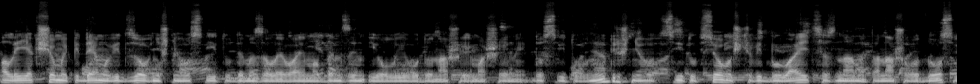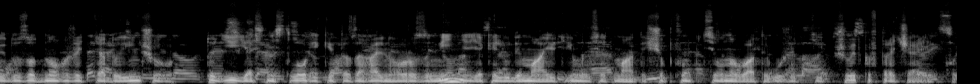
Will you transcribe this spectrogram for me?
Але якщо ми підемо від зовнішнього світу, де ми заливаємо бензин і оливу до нашої машини, до світу внутрішнього, світу всього, що відбувається з нами та нашого досвіду з одного життя до іншого, тоді ясність логіки та загального розуміння, яке люди мають і мусять мати, щоб функціонувати у житті, швидко втрачається.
